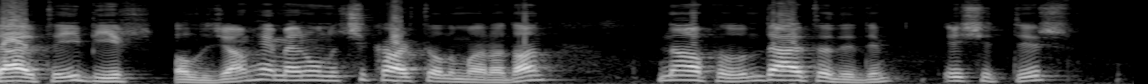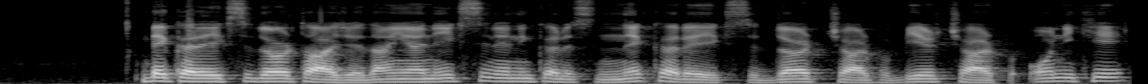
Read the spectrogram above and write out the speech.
delta'yı 1 alacağım. Hemen onu çıkartalım aradan. Ne yapalım? Delta dedim. Eşittir. B kare eksi 4 AC'den yani x'in n'in karesinin ne kare eksi 4 çarpı 1 çarpı 12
